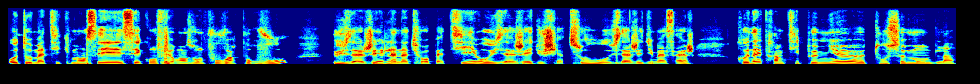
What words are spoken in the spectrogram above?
automatiquement, ces, ces conférences vont pouvoir pour vous usagers de la naturopathie ou usagers du shiatsu ou usagers du massage connaître un petit peu mieux euh, tout ce monde-là.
